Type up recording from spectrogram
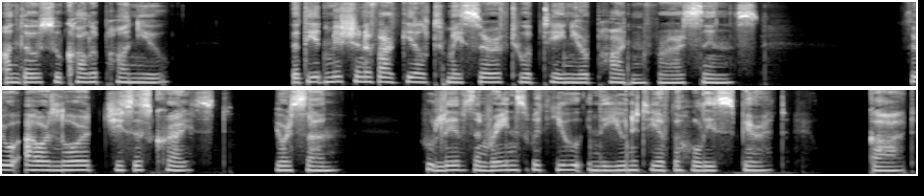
on those who call upon you, that the admission of our guilt may serve to obtain your pardon for our sins. Through our Lord Jesus Christ, your Son, who lives and reigns with you in the unity of the Holy Spirit, God,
